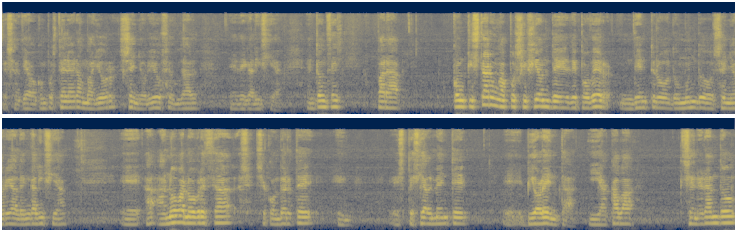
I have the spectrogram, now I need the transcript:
de Santiago Compostela era o maior señorío feudal eh, de Galicia. Entonces para conquistar unha posición de, de poder dentro do mundo señorial en Galicia eh, a, a nova nobreza se converte en especialmente eh, violenta e acaba generando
